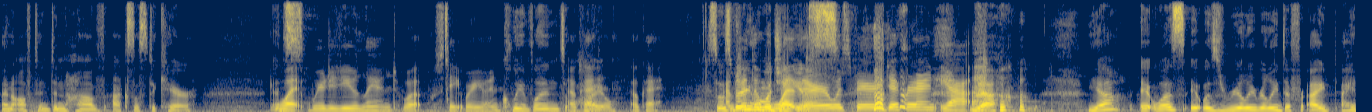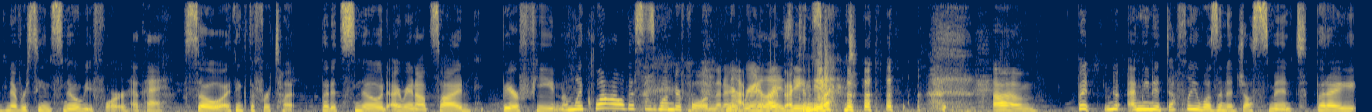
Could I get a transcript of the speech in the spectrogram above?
and often didn't have access to care. And What? Where did you land? What state were you in? Cleveland, Okay. Ohio. Okay. So it's I'm very sure the homogeneous. weather was very different. yeah. yeah, yeah. It was. It was really, really different. I, I had never seen snow before. Okay. So I think the first time that it snowed, I ran outside bare feet, and I'm like, "Wow, this is wonderful!" And then I ran right back inside. um, but no, I mean, it definitely was an adjustment. But I,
